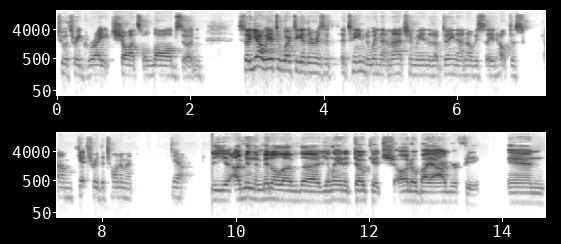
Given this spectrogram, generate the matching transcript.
two or three great shots or lobs. And so, yeah, we had to work together as a, a team to win that match. And we ended up doing that. And obviously it helped us um, get through the tournament. Yeah. The I'm in the middle of the Jelena Dokic autobiography, and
